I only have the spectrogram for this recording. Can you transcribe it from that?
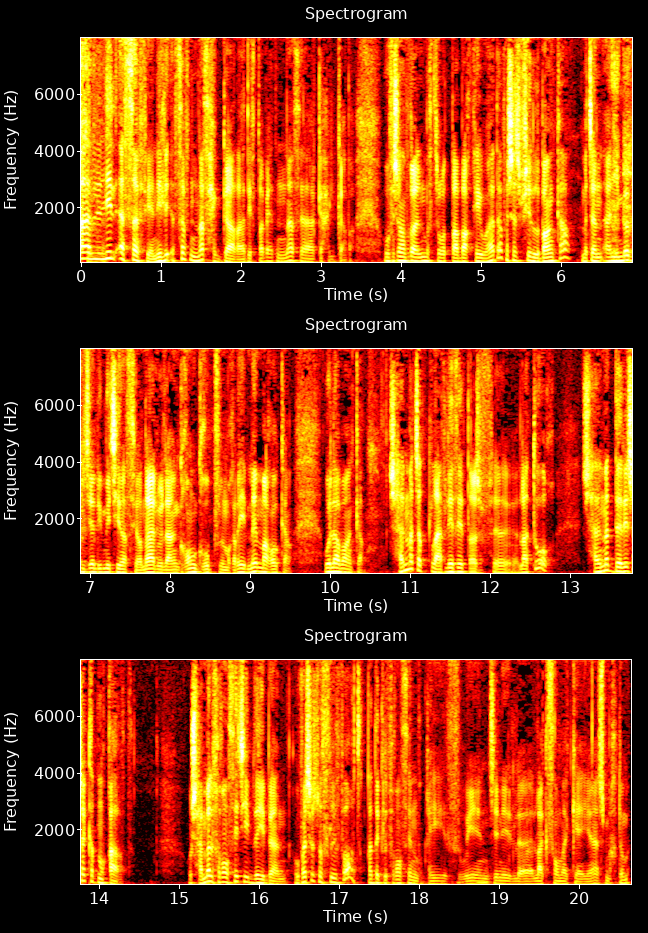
آه للأسف يعني للأسف الناس حكاره هذه في طبيعة الناس كحكاره وفاش نهضروا على المستوى الطبقي وهذا فاش تمشي للبنكة مثلا un immeuble ديال multinationale ولا un grand groupe في المغرب même marocain ولا بنكة. شحال ما تطلع في les étages في la tour شحال ما الدارجه كتنقرض؟ وشحال الفرنسي تيبدا يبان. وفاش توصل الفوق تلقى داك الفرنسي نقي زوين فهمتيني l'accent ما كاينش مخدوم.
